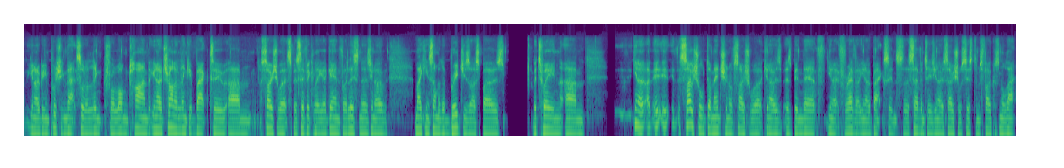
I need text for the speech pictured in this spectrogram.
you know been pushing that sort of link for a long time, but you know, trying to link it back to um, social work specifically, again for listeners, you know, making some of the bridges, I suppose, between um, you know it, it, the social dimension of social work you know has, has been there you know forever you know back since the 70s you know social systems focus and all that.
